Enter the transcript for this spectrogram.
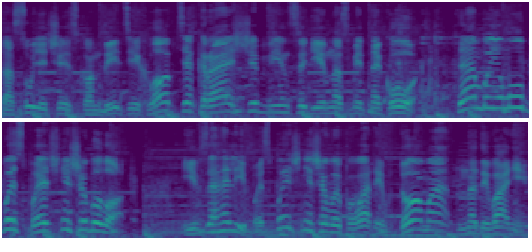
Та судячи з кондиції хлопця, краще б він сидів на смітнику. Там би йому безпечніше було. І взагалі безпечніше випивати вдома на дивані.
